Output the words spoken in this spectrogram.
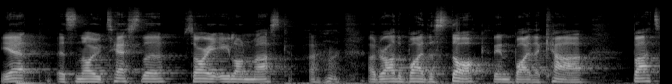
Yep, it's no Tesla. Sorry, Elon Musk. I'd rather buy the stock than buy the car. But,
